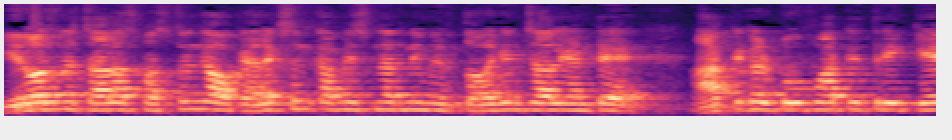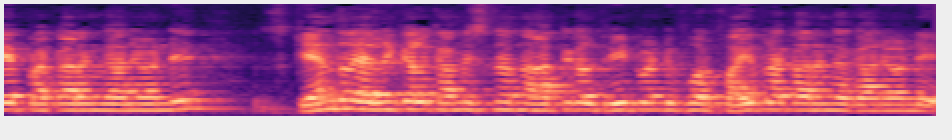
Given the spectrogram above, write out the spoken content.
ఈ రోజున చాలా స్పష్టంగా ఒక ఎలక్షన్ కమిషనర్ని మీరు తొలగించాలి అంటే article two forty three K ప్రకారం కానివ్వండి కేంద్ర ఎన్నికల commissioner article three twenty four five ప్రకారంగా కానివ్వండి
